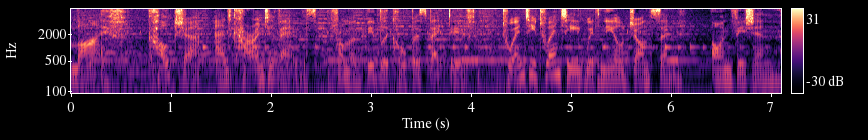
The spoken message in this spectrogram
Life, culture, and current events from a biblical perspective. 2020 with Neil Johnson on Vision.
